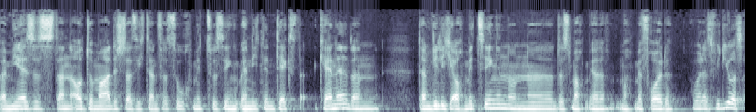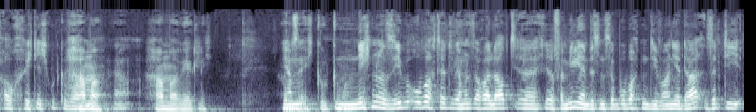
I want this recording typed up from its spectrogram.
bei mir ist es dann automatisch, dass ich dann versuche mitzusingen. Wenn ich den Text kenne, dann, dann will ich auch mitsingen und äh, das macht mir, macht mir Freude. Aber das Video ist auch richtig gut geworden. Hammer. ne? Ja. Hammer, wirklich. Wir Haben haben echt gut gemacht. nicht nur Sie beobachtet, wir haben uns auch erlaubt, äh, Ihre Familie ein bisschen zu beobachten. Die waren ja da. Sind die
